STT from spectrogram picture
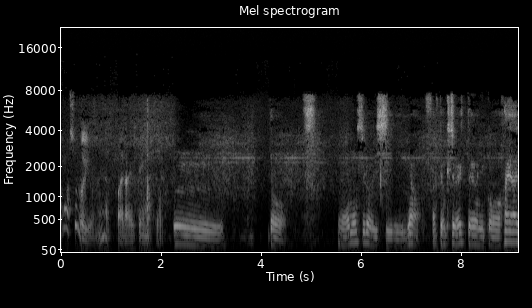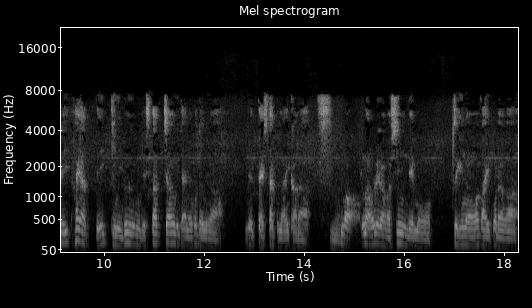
面白いよね、やっぱりライブペイント。うん。そう。面白いし、な、さっき奥地が言ったように、こう、流行り、流行って一気にブームで廃っちゃうみたいなことには、絶対したくないから、うんまあ、まあ、俺らが死んでも、次の若い子らが、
